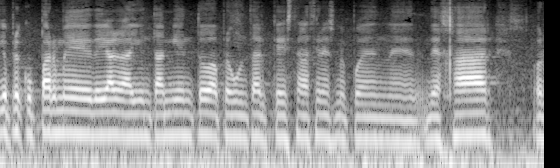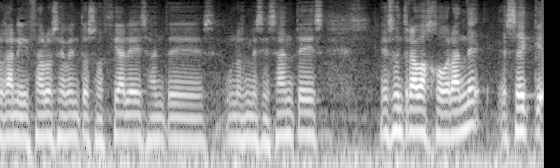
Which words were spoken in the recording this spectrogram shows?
yo preocuparme de ir al ayuntamiento a preguntar qué instalaciones me pueden eh, dejar, organizar los eventos sociales antes, unos meses antes. Es un trabajo grande. Sé que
